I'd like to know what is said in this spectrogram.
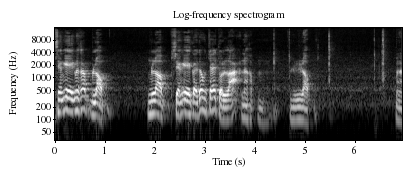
เสียงเอกนะครับ หลบหลบเสียงเอกก็ต้องใช้ตัวละนะครับ หลบอ่า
